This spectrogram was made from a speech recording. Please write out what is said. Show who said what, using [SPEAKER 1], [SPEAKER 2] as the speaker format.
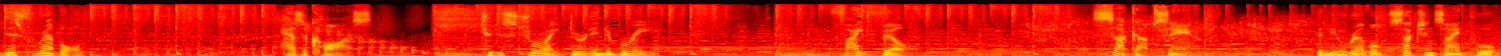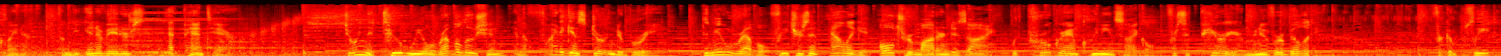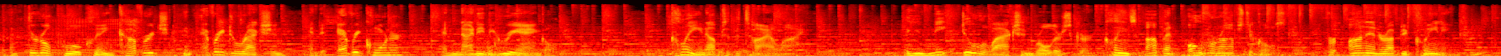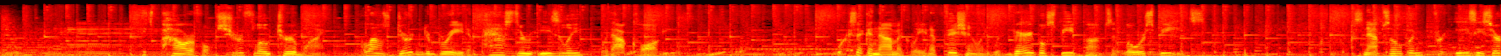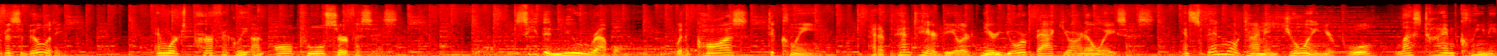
[SPEAKER 1] This rebel has a cause to destroy dirt and debris, fight filth, suck up sand. The new Rebel Suction Side Pool Cleaner from the innovators at Pentair. Join the two-wheel revolution in the fight against dirt and debris. The new Rebel features an elegant, ultra-modern design with program cleaning cycle for superior maneuverability. For complete and thorough pool cleaning coverage in every direction and to every corner and 90 degree angle. Clean up to the tile line. A unique dual action roller skirt cleans up and over obstacles for uninterrupted cleaning. Its powerful SureFlow turbine allows dirt and debris to pass through easily without clogging. Works economically and efficiently with variable speed pumps at lower speeds. Snaps open for easy serviceability and works perfectly on all pool surfaces. See the new Rebel with a cause to clean at a Pentair dealer near your backyard oasis and spend more time enjoying your pool, less time cleaning.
